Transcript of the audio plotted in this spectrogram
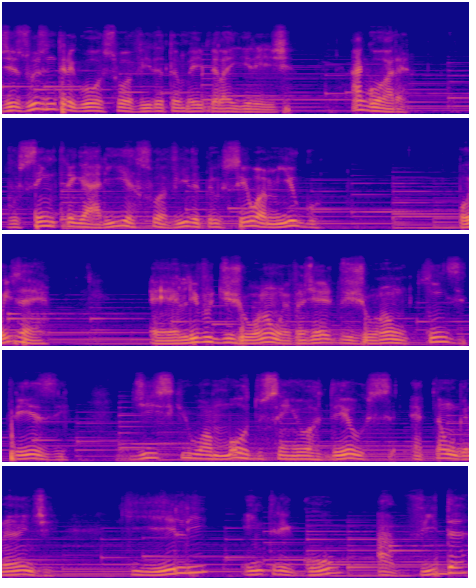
Jesus entregou a sua vida também pela igreja. Agora, você entregaria a sua vida pelo seu amigo? Pois é. é livro de João, Evangelho de João 15, 13, diz que o amor do Senhor Deus é tão grande que ele entregou a vida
